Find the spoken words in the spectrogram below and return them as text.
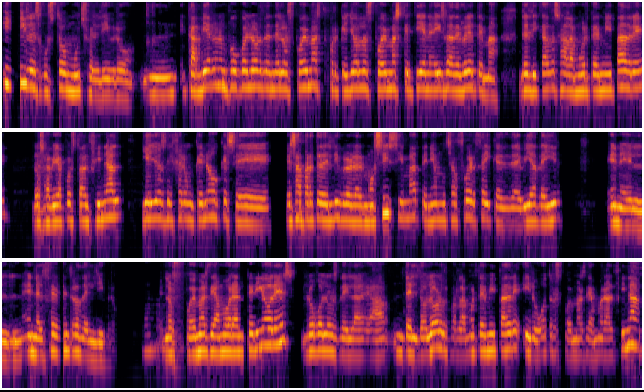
y, les gustó mucho el libro. Mm, cambiaron un poco el orden de los poemas porque yo los poemas que tiene Isla de Bretema dedicados a la muerte de mi padre los había puesto al final y ellos dijeron que no, que se, esa parte del libro era hermosísima, tenía mucha fuerza y que debía de ir en el, en el centro del libro. Los poemas de amor anteriores, luego los de la, del dolor por la muerte de mi padre y luego otros poemas de amor al final.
